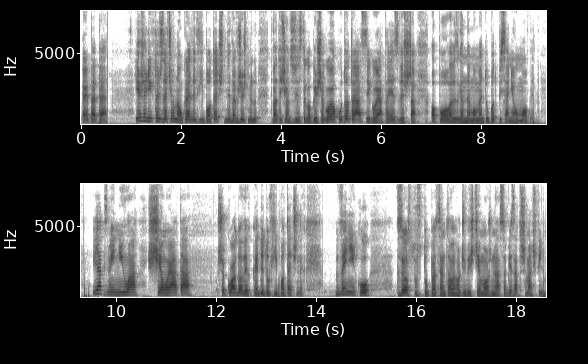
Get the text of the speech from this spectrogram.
RPP. Jeżeli ktoś zaciągnął kredyt hipoteczny we wrześniu 2021 roku, to teraz jego rata jest wyższa o połowę względem momentu podpisania umowy. Jak zmieniła się rata przykładowych kredytów hipotecznych? W wyniku wzrostu stóp procentowych oczywiście można sobie zatrzymać film.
